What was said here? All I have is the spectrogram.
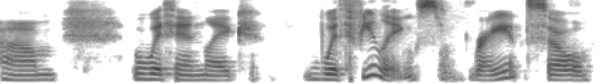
um, within like with feelings, right? So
